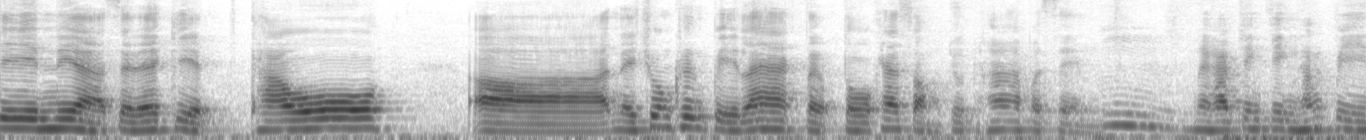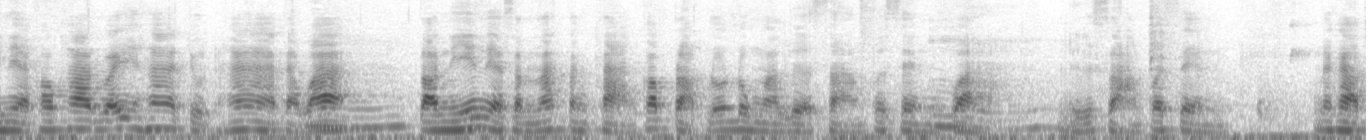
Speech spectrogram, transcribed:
จีนเนี่ยเศรษฐกิจเขาเอ่อในช่วงครึ่งปีแรกเติบโตแค่ 2.5%อืมนะครับจริง ๆ ทั้งปีเนี่ยเขาคาดไว้ 5.5 แต่ว่าอืมตอนนี้เนี่ยสำนักต่างๆ ก็ปรับลดลงมาเหลือ 3%กว่าอืมหรือ 3%นะครับ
